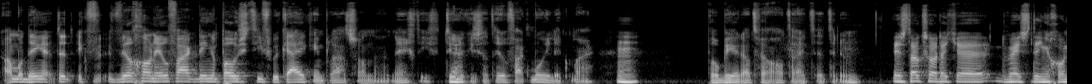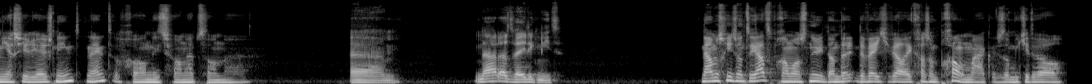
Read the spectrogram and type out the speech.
allemaal dingen. Dat, ik wil gewoon heel vaak dingen positief bekijken in plaats van eh, negatief. Tuurlijk is dat heel vaak moeilijk, maar Hm. probeer dat wel altijd eh, te doen. Is het ook zo dat je de meeste dingen gewoon niet echt serieus neemt? neemt of gewoon iets van hebt van... eh, Ehm, nou, dat weet ik niet. Nou, misschien zo'n theaterprogramma als nu. Dan, dan weet je wel, ik ga zo'n programma maken. Dus dan moet je er wel...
